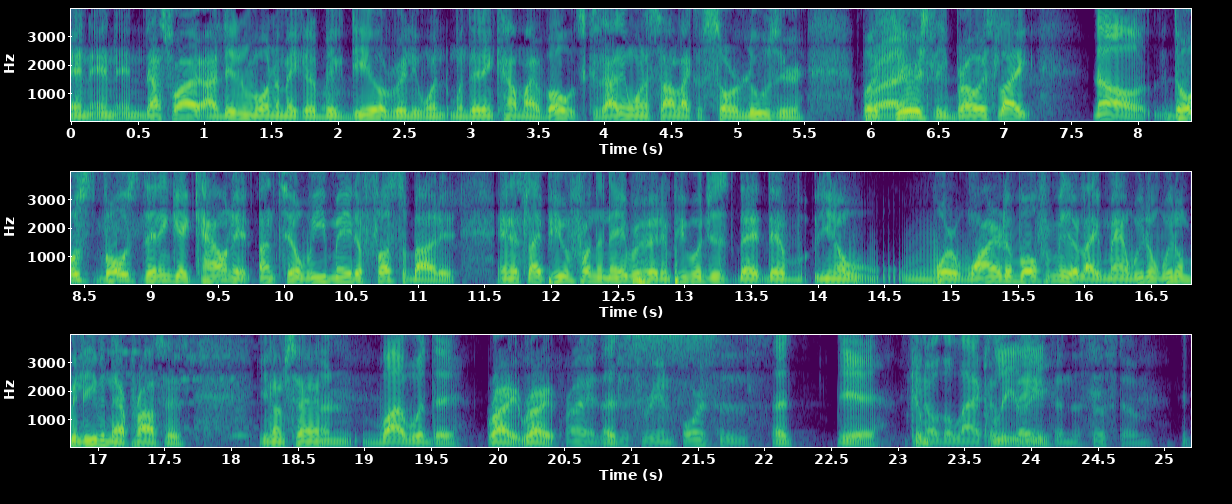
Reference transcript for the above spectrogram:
and, and, and that's why I didn't want to make it a big deal really when, when they didn't count my votes because I didn't want to sound like a sore loser. But Right. seriously, bro, it's like No, those votes didn't get counted until we made a fuss about it. And it's like people from the neighborhood and people just that that you know were wanted to vote for me. They're like, man, we don't we don't believe in that process. You know what I'm saying? and why would they? right, right. Right. That just reinforces That yeah, you know the lack completely. of faith in the system. It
